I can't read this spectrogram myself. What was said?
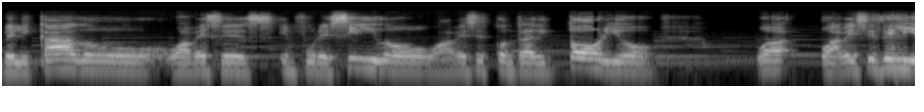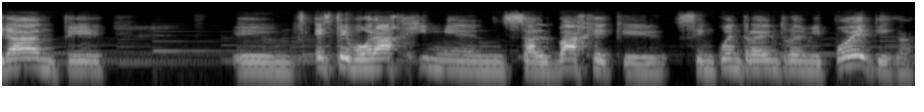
belicado o a veces enfurecido o a veces contradictorio o a, veces delirante. Eh, este vorágine salvaje que se encuentra dentro de mi poética.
